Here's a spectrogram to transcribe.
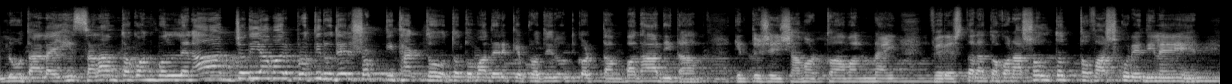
লুত আলাইহিস সালাম তখন বললেন, আজ যদি আমার প্রতিরোধের শক্তি থাকতো, তো তোমাদেরকে প্রতিরোধ করতাম, বাধা দিতাম। কিন্তু সেই সামর্থ্য আমার নাই। ফেরেশতারা তখন আসল তথ্য ফাঁস করে দিলেন।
